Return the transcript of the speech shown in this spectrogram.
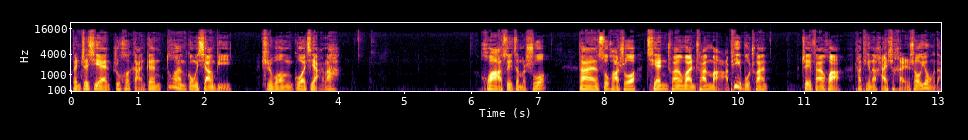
本知县如何敢跟段公相比？知翁过奖了。”话虽这么说。但俗话说“千穿万穿，马屁不穿”，这番话他听了还是很受用的。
